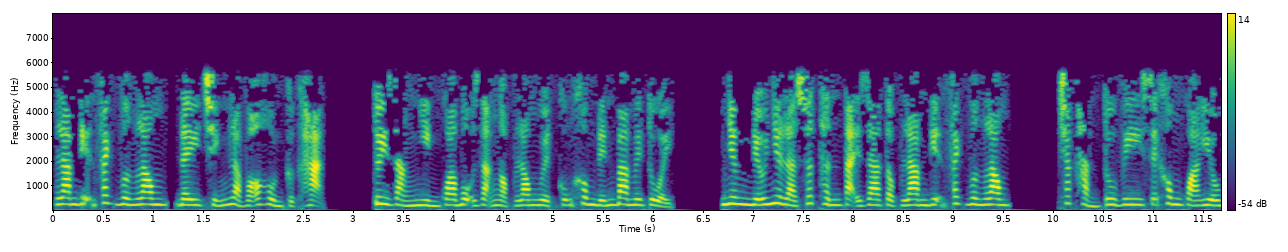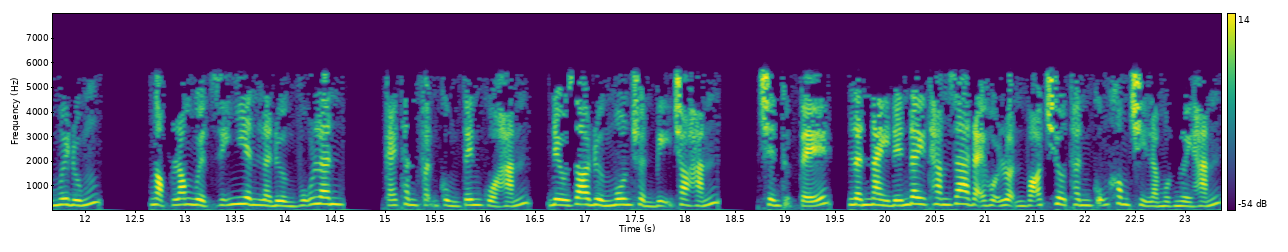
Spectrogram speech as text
Lam Điện Phách Vương Long, đây chính là võ hồn cực hạn. Tuy rằng nhìn qua bộ dạng Ngọc Long Nguyệt cũng không đến 30 tuổi, nhưng nếu như là xuất thân tại gia tộc Lam Điện Phách Vương Long, chắc hẳn Tu Vi sẽ không quá yếu mới đúng. Ngọc Long Nguyệt dĩ nhiên là đường Vũ Lân. Cái thân phận cùng tên của hắn, đều do đường môn chuẩn bị cho hắn. Trên thực tế, lần này đến đây tham gia đại hội luận võ chiêu thân cũng không chỉ là một người hắn.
